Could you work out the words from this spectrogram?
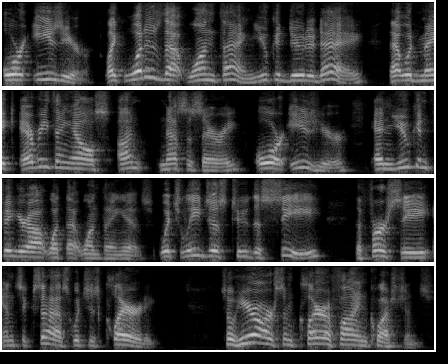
or easier? Like, what is that one thing you could do today that would make everything else unnecessary or easier? And you can figure out what that one thing is, which leads us to the C, the first C in success, which is clarity. So here are some clarifying questions.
